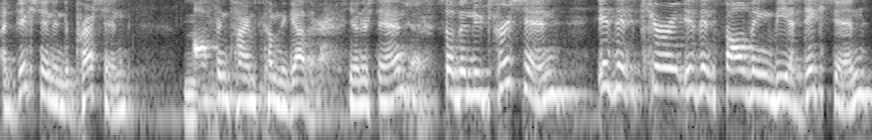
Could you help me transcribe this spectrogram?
addiction and depression mm-hmm. oftentimes come together. You understand? Yeah. So the nutrition isn't curing, isn't solving the addiction.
